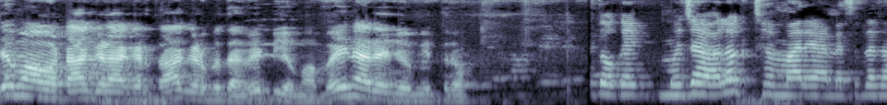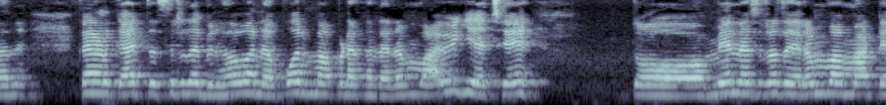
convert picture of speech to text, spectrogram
જમાવટ આગળ આગળ તો આગળ બધા વિડીયોમાં બન્યા રહેજો મિત્રો. તો કંઈક મજા અલગ છે મારે અને શ્રદ્ધાને. કારણ કે આજ તો શ્રદ્ધાબેન હવાના પોરમાં આપણા ખાતે રમવા આવી ગયા છે. તો મેં શ્રદ્ધાએ રમવા માટે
